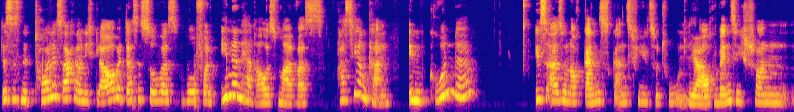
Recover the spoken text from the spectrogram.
Das ist eine tolle Sache und ich glaube, das ist sowas, wo von innen heraus mal was passieren kann. Im Grunde ist also noch ganz, ganz viel zu tun. Ja. Auch wenn sich schon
